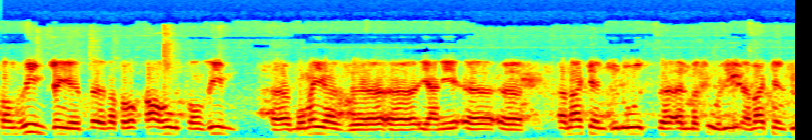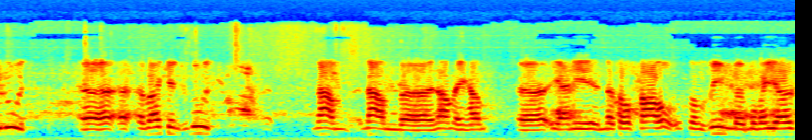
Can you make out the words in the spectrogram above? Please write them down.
تنظيم جيد نتوقعه تنظيم مميز يعني أماكن جلوس المسؤولين أماكن جلوس أماكن جلوس. نعم نعم نعم أيهام. يعني نتوقع تنظيم مميز.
